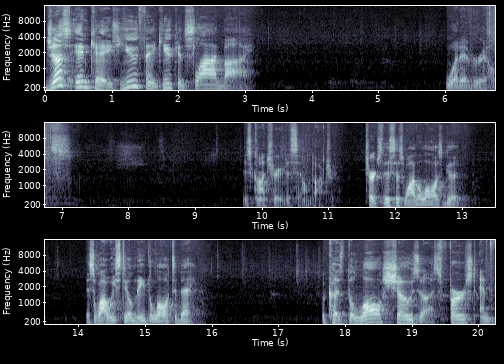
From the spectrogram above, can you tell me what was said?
Just in case you think you can slide by whatever else is contrary to sound doctrine. Church, this is why the law is good. This is why we still need the law today. Because the law shows us, first and,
